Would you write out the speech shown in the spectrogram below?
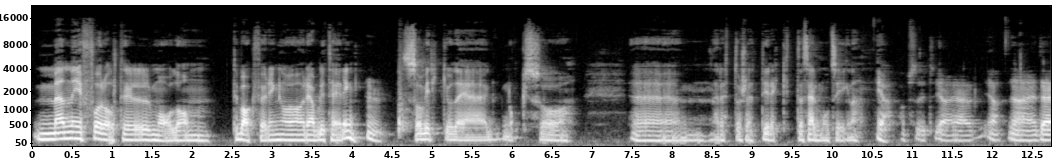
Men i forhold til målet om tilbakeføring og rehabilitering, mm. så virker jo det nokså eh, rett og slett direkte selvmotsigende. Ja, absolutt. Ja, ja, ja. Det,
